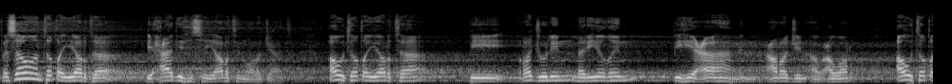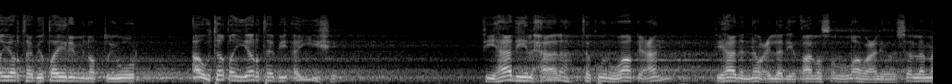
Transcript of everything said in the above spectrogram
فسواء تطيرت بحادث سيارة ورجعت أو تطيرت برجل مريض به عاهة من عرج أو عور أو تطيرت بطير من الطيور أو تطيرت بأي شيء. في هذه الحالة تكون واقعا في هذا النوع الذي قال صلى الله عليه وسلم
